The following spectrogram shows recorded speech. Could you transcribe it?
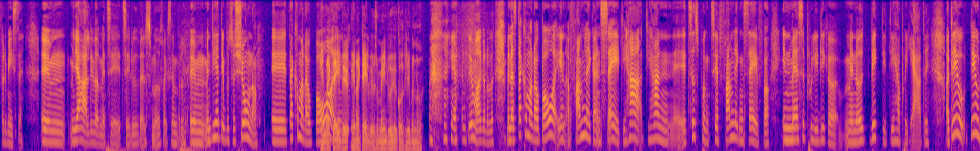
for det meste. Øhm, men jeg har aldrig været med til, til et udvalgsmøde, for eksempel. Øhm, men de her deputationer, øh, der kommer der jo borgere Henrik Dahl, ind. Henrik Dahl vil jo så mene, du ikke er gået glip af noget. ja, det er meget godt at vide. Men altså, der kommer der jo borgere ind og fremlægger en sag. De har, de har en, et tidspunkt til at fremlægge en sag for en masse politikere med noget vigtigt, de har på hjerte. Og det er jo, det er jo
